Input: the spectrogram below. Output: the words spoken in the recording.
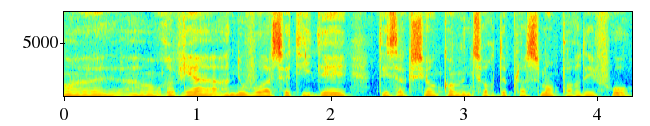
on, revient à nouveau à cette idée des actions comme une sorte de placement par défaut.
